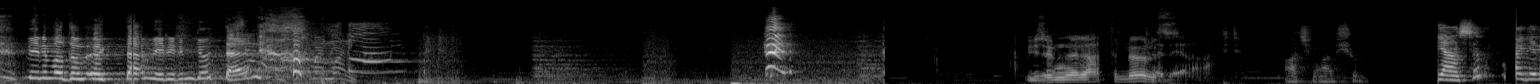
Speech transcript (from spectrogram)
Benim adım Ökten veririm götten. Üzümleri hatırlıyoruz. Hadi ya. Açma abi şunu. Yansın. Gelelim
